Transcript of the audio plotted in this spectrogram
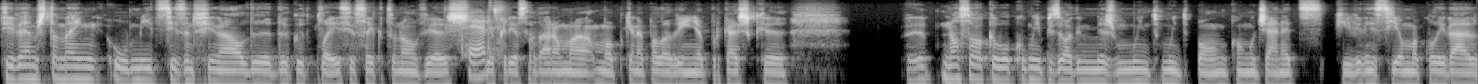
Tivemos também o mid-season final de The Good Place. Eu sei que tu não vês. Certo. Eu queria só dar uma, uma pequena palavrinha, porque acho que não só acabou com um episódio mesmo muito, muito bom com o Janet, que evidencia uma qualidade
